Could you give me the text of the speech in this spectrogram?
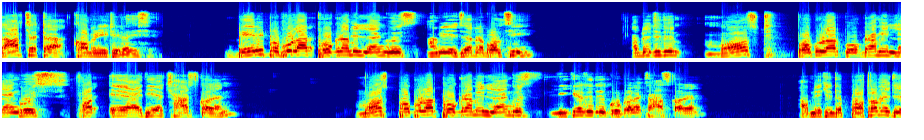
লার্জ একটা কমিউনিটি রয়েছে। ভেরি পপুলার প্রোগ্রামিং ল্যাঙ্গুয়েজ আমি এই জন্য বলছি, আপনি যদি most popular programming language for AI দিয়ে সার্চ করেন। মোস্ট পপুলার প্রোগ্রামিং ল্যাঙ্গুয়েজ লিখে যদি গুগলে সার্চ করেন, আপনি কিন্তু প্রথমে যে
